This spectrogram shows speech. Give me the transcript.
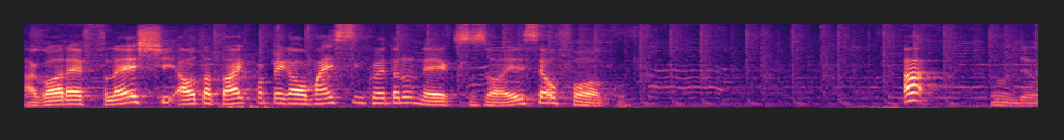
Agora é flash, alto ataque pra pegar o mais 50 no Nexus, ó. Esse é o foco. Ah! Não deu.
